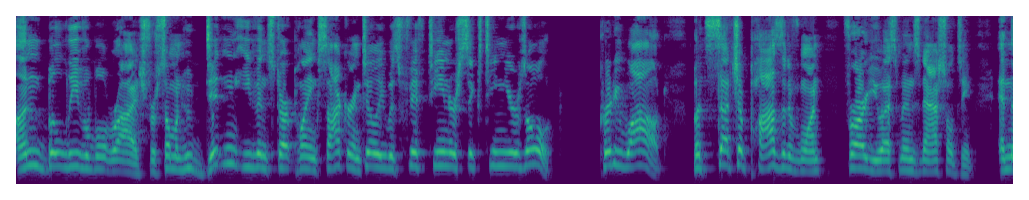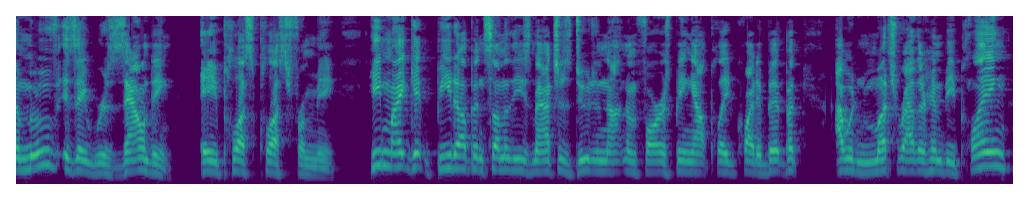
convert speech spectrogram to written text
unbelievable rise for someone who didn't even start playing soccer until he was 15 or 16 years old. Pretty wild, but such a positive one for our US men's national team. And the move is a resounding A plus plus from me. He might get beat up in some of these matches due to Nottingham Forest being outplayed quite a bit, but I would much rather him be playing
